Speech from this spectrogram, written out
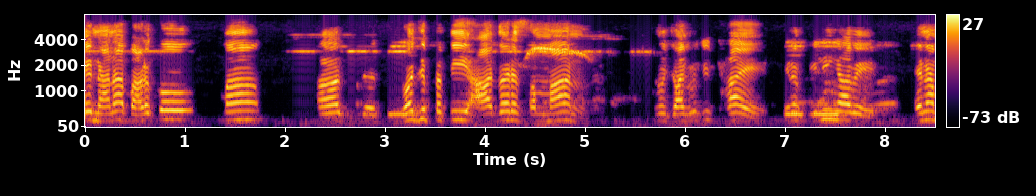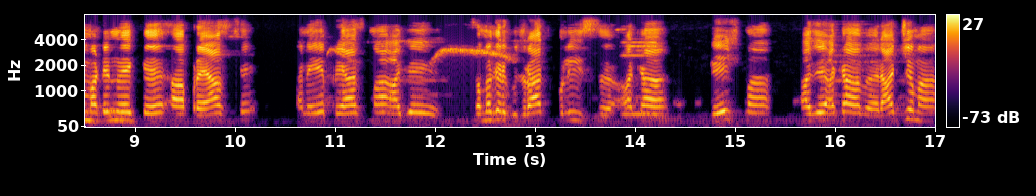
એ નાના બાળકોમાં ધ્વજ પ્રતિ આદર, સન્માનનું જાગૃતિ થાય, એનો ફિલિંગ આવે, એના માટેનો એક, આ પ્રયાસ છે. અને એ પ્રયાસમાં આજે સમગ્ર ગુજરાત પોલીસ આખા દેશમાં, આજે આખા રાજ્યમાં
